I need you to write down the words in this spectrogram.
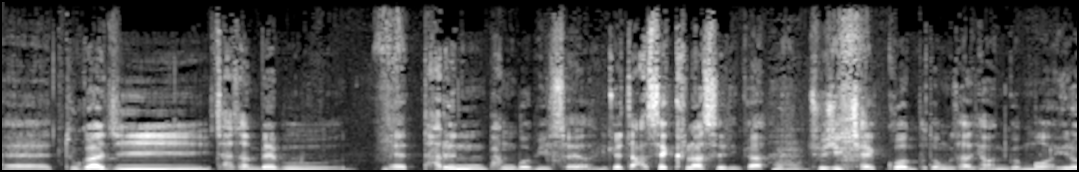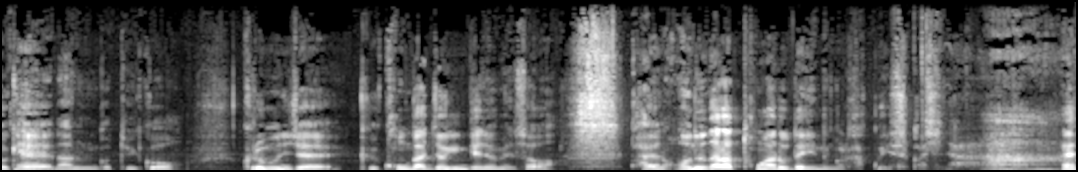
에, 두 가지 자산 배분의 다른 방법이 있어요. 그러니까 아세 클래스 그러니까 음. 주식, 채권, 부동산, 현금 뭐 이렇게 네. 나누는 것도 있고 그러면 이제 그 공간적인 개념에서 과연 어느 나라 통화로 돼 있는 걸 갖고 있을 것이냐. 아. 네?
